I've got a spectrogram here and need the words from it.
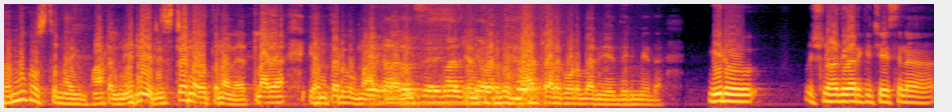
తన్నుకు వస్తున్నాయి ఈ మాటలు. నేనే రిస్టర్న్ అవుతున్నాను. ఎట్లాగా? ఎంతవరకు మాట్లాడాలి? ఎంతవరకు మాట్లాడకూడదు అని దీని మీద. మీరు విశ్వనాథ్ గారికి చేసిన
